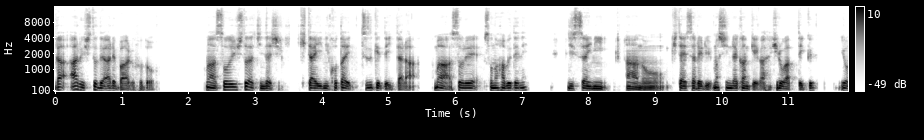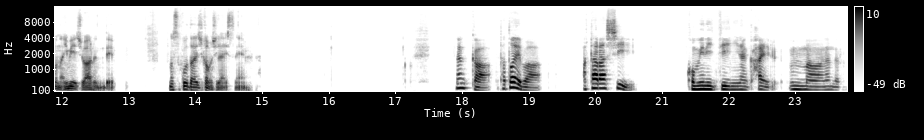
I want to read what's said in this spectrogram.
がある人であればあるほど、まあそういう人たちに対して期待に応え続けていたら、まあそれ、そのハブでね、実際に、あの、期待される、まあ信頼関係が広がっていくようなイメージはあるんで、まあそこは大事かもしれないですね。なんか、例えば、新しいコミュニティになんか入る。うん、まあ、なんだろう。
